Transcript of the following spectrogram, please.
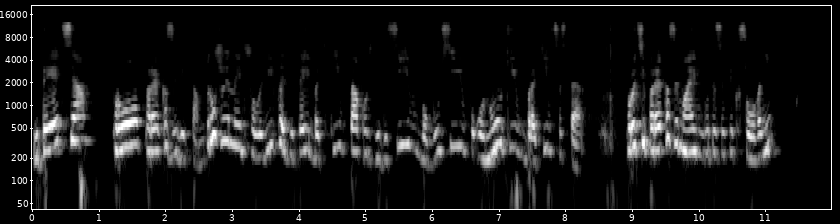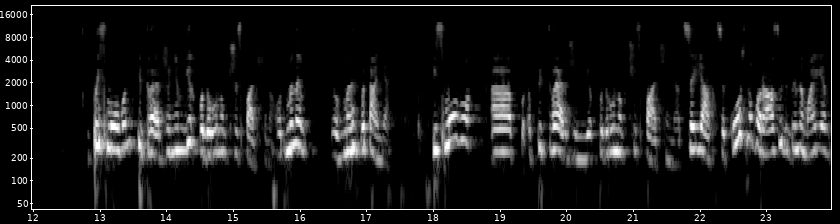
Йдеться про перекази від там дружини, чоловіка, дітей, батьків, також дідусів, бабусів, онуків, братів, сестер. Про ці перекази мають бути зафіксовані письмовим підтвердженням як подарунок чи спадщина. От мене в мене питання: письмово е, підтверджені як подарунок чи спадщина. Це як? Це кожного разу людина має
